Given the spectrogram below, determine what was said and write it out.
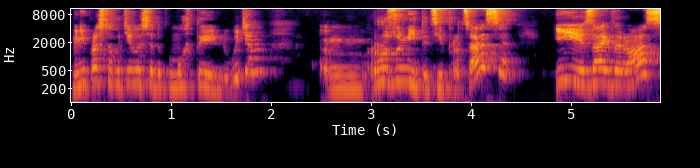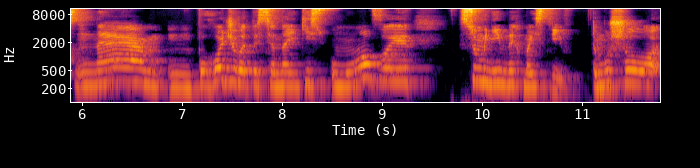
Мені просто хотілося допомогти людям ем, розуміти ці процеси. І зайвий раз не погоджуватися на якісь умови сумнівних майстрів. Тому що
